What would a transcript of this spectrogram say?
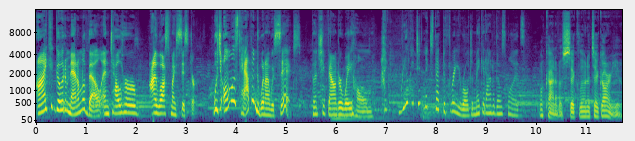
I could go to Madame Lavelle and tell her I lost my sister, which almost happened when I was six. But she found her way home. I really didn't expect a three year old to make it out of those woods. What kind of a sick lunatic are you?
